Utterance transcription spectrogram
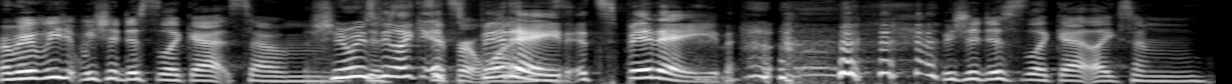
Or maybe we, should just look at some. she'd always be like, it's Fit ones. Aid. It's FitAid. We should just look at like some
